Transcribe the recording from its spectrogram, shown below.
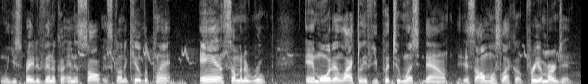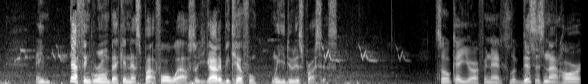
When you spray the vinegar and the salt, it's gonna kill the plant and some of the root. And more than likely, if you put too much down, it's almost like a pre-emergent. Ain't nothing growing back in that spot for a while. So you gotta be careful when you do this process. So okay, you yard fanatics, look, this is not hard.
